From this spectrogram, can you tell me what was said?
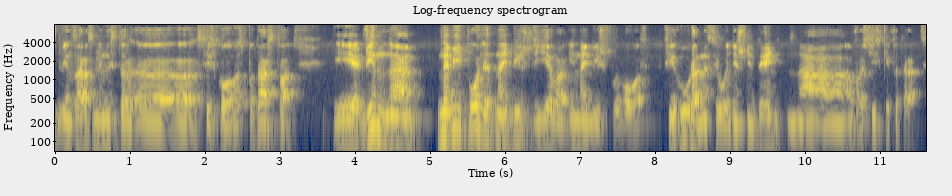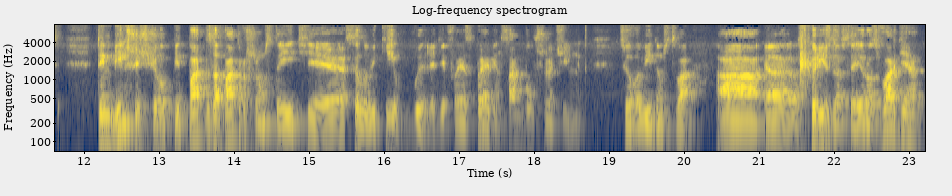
Він зараз міністр е, сільського господарства, і він на мій погляд, найбільш дієва і найбільш впливова фігура на сьогоднішній день на в Російській Федерації. Тим більше, що під за Патрушем стоїть е, силовиків в вигляді ФСБ. Він сам бувший очільник цього відомства. А е, скоріш за все, і Росгвардія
